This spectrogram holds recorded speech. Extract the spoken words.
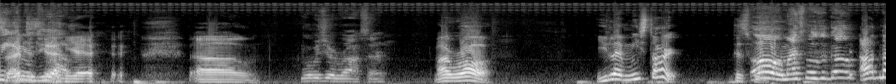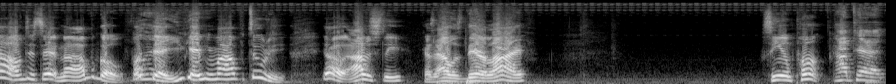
movie I just energy got- Yeah. um, What was your raw, sir? my raw. You let me start this oh, week. Oh, am I supposed to go? Oh no, I'm just saying. No, I'm gonna go. Fuck ahead. that. You gave me my opportunity. Yo, obviously, because I was there live. CM Punk, Hot tag.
